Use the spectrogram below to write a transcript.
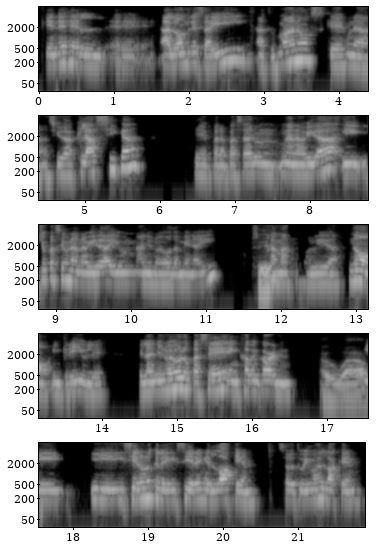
tienes el, eh, a Londres ahí, a tus manos, que es una ciudad clásica eh, para pasar una Navidad. Y yo pasé una Navidad y un Año Nuevo también ahí. Sí. Jamás me olvida. No, increíble. El Año Nuevo lo pasé en Covent Garden. Oh, wow. Y, y hicieron lo que le hicieron el lock-in. So tuvimos el lock-in.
